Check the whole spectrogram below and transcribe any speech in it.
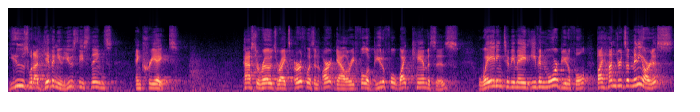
Use what I've given you. Use these things and create. Pastor Rhodes writes Earth was an art gallery full of beautiful white canvases waiting to be made even more beautiful by hundreds of many artists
